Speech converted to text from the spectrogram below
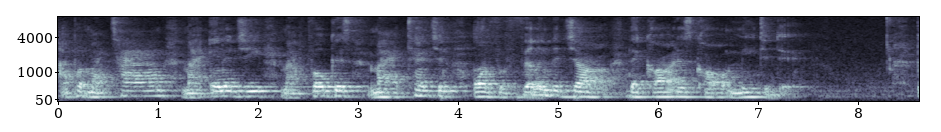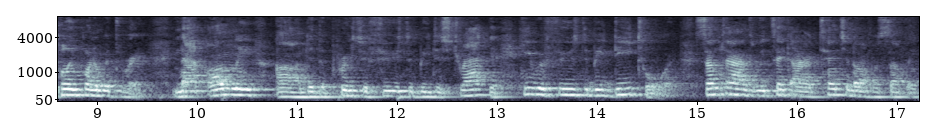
I put my time, my energy, my focus, my attention on fulfilling the job that God has called me to do. Point number three. Not only um, did the priest refuse to be distracted, he refused to be detoured. Sometimes we take our attention off of something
